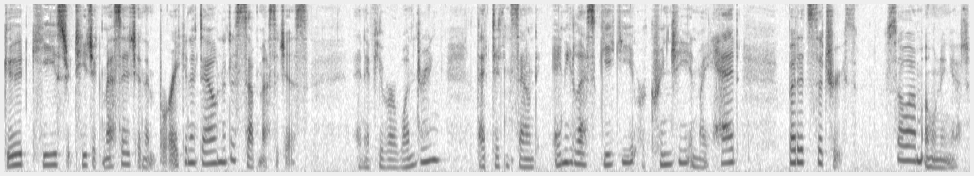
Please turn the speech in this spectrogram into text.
good key strategic message and then breaking it down into sub messages. And if you were wondering, that didn't sound any less geeky or cringy in my head, but it's the truth, so I'm owning it.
